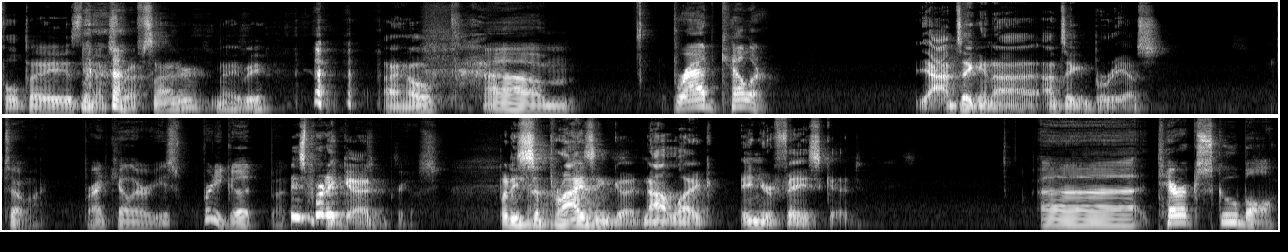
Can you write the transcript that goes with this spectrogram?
Volpe is the next Refsnyder. Maybe. I hope. Um, Brad Keller. Yeah, I'm taking. Uh, I'm taking Berrios. So am I. Brad Keller. He's pretty good, but He's pretty good. Berrios. But he's surprising good, not like in your face good. Uh, Tarik Skubal.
